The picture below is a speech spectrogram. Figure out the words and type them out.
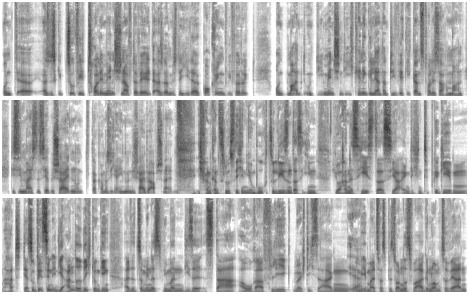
Und äh, also es gibt so viele tolle Menschen auf der Welt, also da müsste jeder gockeln wie verrückt. Und, man, und die Menschen, die ich kennengelernt habe, die wirklich ganz tolle Sachen machen, die sind meistens sehr bescheiden und da kann man sich eigentlich nur eine Scheibe abschneiden. Ich fand ganz lustig in Ihrem Buch zu lesen, dass Ihnen Johannes Hesters ja eigentlich einen Tipp gegeben hat, der so ein bisschen in die andere Richtung ging. Also zumindest, wie man diese Star- Aura pflegt, möchte ich sagen, ja. um eben als was Besonderes wahrgenommen zu werden,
